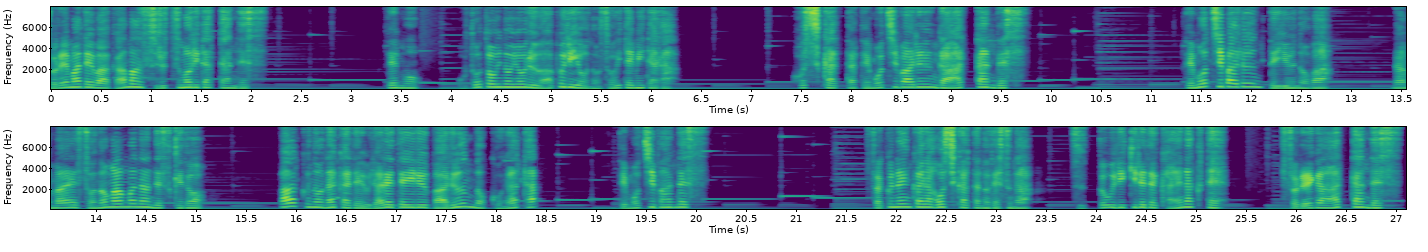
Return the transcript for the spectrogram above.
それまでは我慢するつもりだったんです。でも、おとといの夜アプリを覗いてみたら、欲しかった手持ちバルーンがあったんです。手持ちバルーンっていうのは名前そのまんまなんですけど、パークの中で売られているバルーンの小型、手持ち版です。昨年から欲しかったのですが、ずっと売り切れで買えなくて、それがあったんです。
